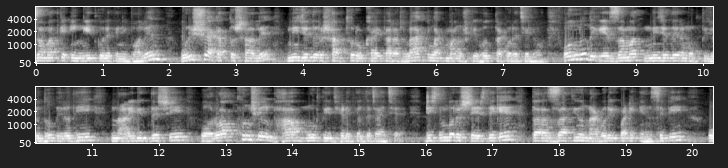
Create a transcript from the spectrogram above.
জামাতকে ইঙ্গিত করে তিনি বলেন, উনিশশো একাত্তর সালে নিজেদের স্বার্থ রক্ষায় তারা লাখ লাখ মানুষকে হত্যা করেছিল। অন্যদিকে জামাত নিজেদের মুক্তিযুদ্ধ বিরোধী, নারী বিদ্বেষী ও রক্ষণশীল ভাবমূর্তি ঝেড়ে ফেলতে চাইছে। ডিসেম্বরের শেষ দিকে তারা জাতীয় নাগরিক পার্টি এনসিপি ও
